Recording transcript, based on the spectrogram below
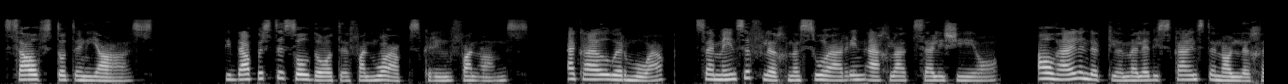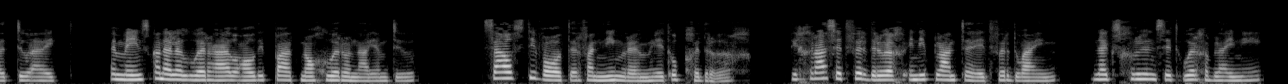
zelfs tot in jaas. Die dapperste soldaten van Moab skreeuw van angst. Ek huil oor Moab, sy mense vlug na Soar en Eglat Selishia. Al huilende klim hulle die skynste na ligge toe uit. Een mens kan hulle oor huil al die pad na Goronayim toe. Zelfs die water van Nimrim het opgedroog. Die gras het verdroog en die planten het verdwijnt niks groens het oorgeblij nie.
